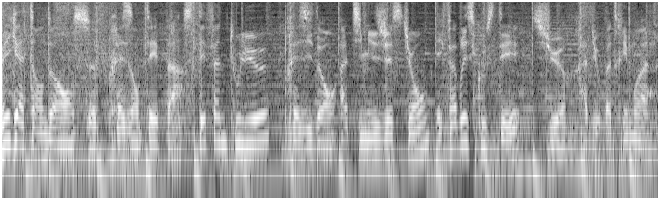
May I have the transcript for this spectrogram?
Méga Tendance, présenté par Stéphane Toulieu, président Atimis Gestion, et Fabrice Coustet sur Radio Patrimoine.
